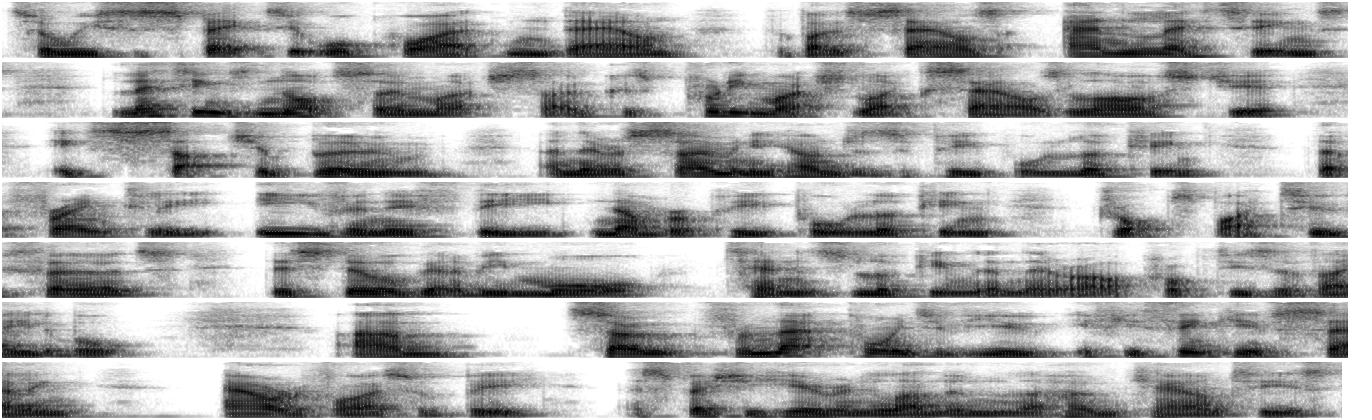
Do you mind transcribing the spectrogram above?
So we suspect it will quieten down for both sales and lettings. Lettings not so much so, because pretty much like sales last year, it's such a boom, and there are so many hundreds of people looking that, frankly, even if the number of people looking drops by two thirds, there's still going to be more tenants looking than there are properties available. Um, so from that point of view, if you're thinking of selling, our advice would be, especially here in London and the home counties,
